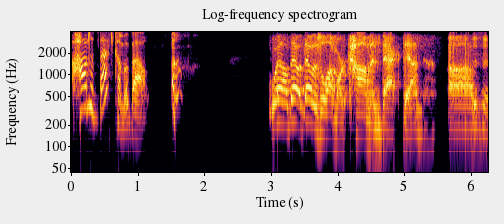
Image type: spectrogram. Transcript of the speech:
How did that come about? Well, that that was a lot more common back then. Um,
